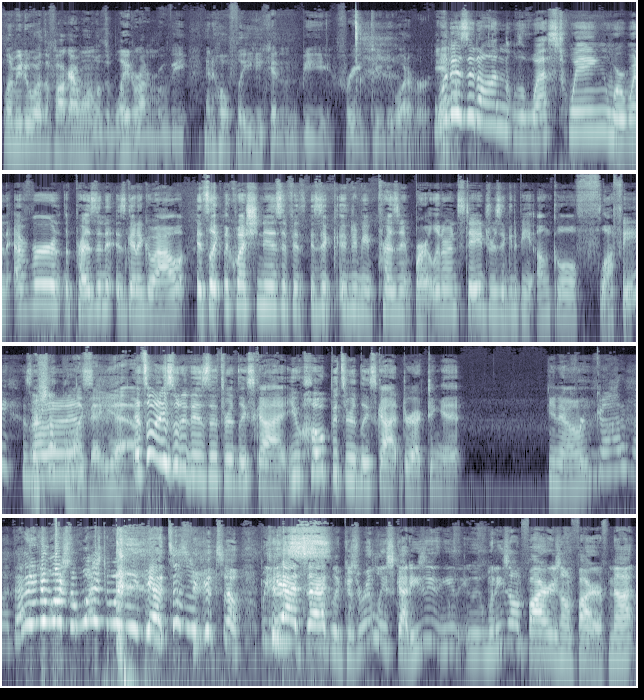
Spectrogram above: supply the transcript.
Let me do what the fuck I want with the Blade Runner movie." And hopefully, he can be free to do whatever. What Yeah. is it on the West Wing where whenever the president is going to go out, it's like the question is if it's is it going to be President Bartlet on stage or is it going to be Uncle Fluffy? Is or that something like that? Yeah. That's always what it is with Ridley Scott. You hope it's Ridley Scott directing it. You know? forgot about that. I need to watch the West Wing again. It's such a good show. But yeah, exactly. Because Ridley Scott, he's he, when he's on fire, he's on fire. If not,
